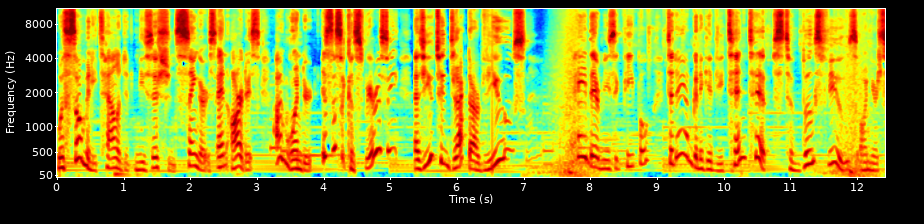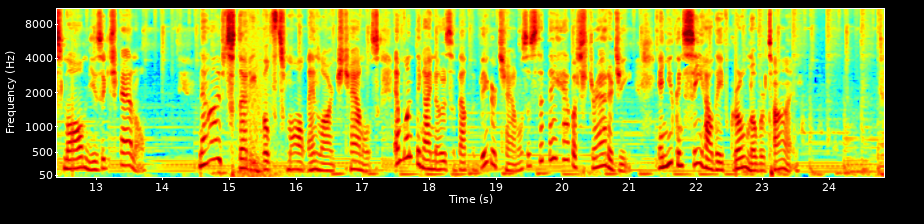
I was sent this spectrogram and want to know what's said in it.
With so many talented musicians, singers, and artists, I wondered is this a conspiracy? Has YouTube jacked our views? Hey there, music people. Today I'm going to give you 10 tips to boost views on your small music channel. Now, I've studied both small and large channels, and one thing I notice about the bigger channels is that they have a strategy, and you can see how they've grown over time.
